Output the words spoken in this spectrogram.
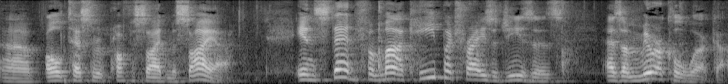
uh, Old Testament prophesied Messiah. Instead, for Mark, he portrays Jesus as a miracle worker.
